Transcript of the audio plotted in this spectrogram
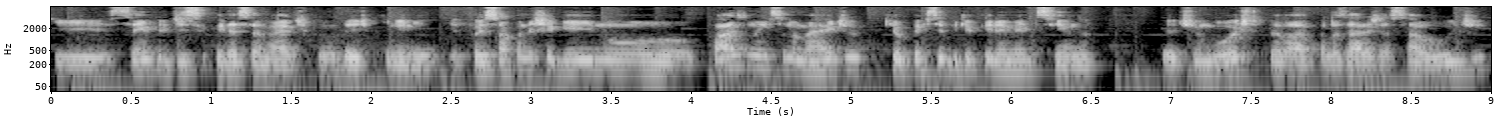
que sempre disse que queria ser médico desde pequenininho. E foi só quando eu cheguei no quase no ensino médio que eu percebi que eu queria medicina. Eu tinha um gosto pela, pelas áreas da saúde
